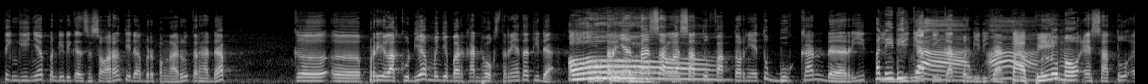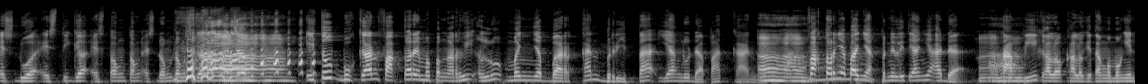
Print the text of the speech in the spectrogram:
tingginya pendidikan seseorang tidak berpengaruh terhadap ke eh, perilaku dia menyebarkan hoax. Ternyata tidak. Oh. Ternyata salah satu faktornya itu bukan dari tingginya Pendidikan. tingkat pendidikan. Ah. Tapi- lu mau S1, S2, S3, S tong tong, S dong dong segala macam. itu bukan faktor yang mempengaruhi lu menyebarkan berita yang lu dapatkan. gitu. Ah. Faktornya banyak, penelitiannya ada. Tapi kalau kalau kita ngomongin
